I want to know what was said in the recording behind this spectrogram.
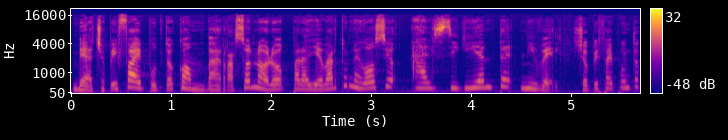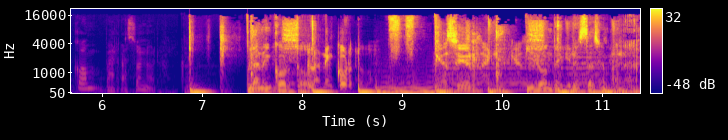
Ve a shopify.com barra sonoro para llevar tu negocio al siguiente nivel. Shopify.com barra sonoro. Plan en corto. Plan en corto. ¿Qué hacer y dónde ir esta semana?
